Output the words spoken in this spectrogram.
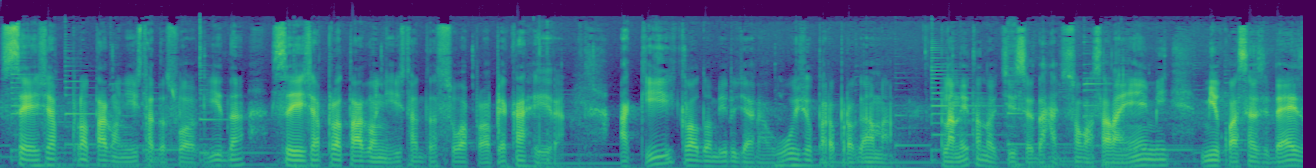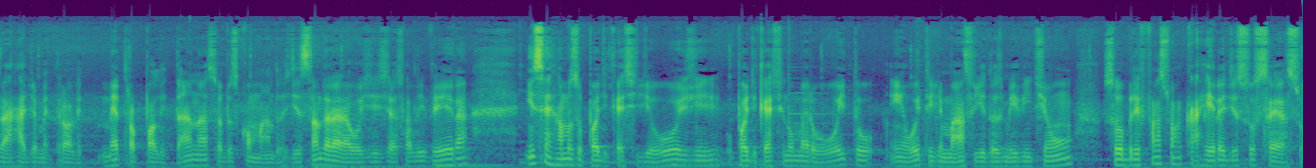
seja protagonista da sua vida, seja protagonista da sua própria carreira. Aqui, Claudomiro de Araújo, para o programa Planeta Notícias da Rádio São Gonçalo M, 1410, a Rádio Metropolitana, sob os comandos de Sandra Araújo e Gerson Oliveira. Encerramos o podcast de hoje, o podcast número 8, em 8 de março de 2021, sobre Faça uma Carreira de Sucesso,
